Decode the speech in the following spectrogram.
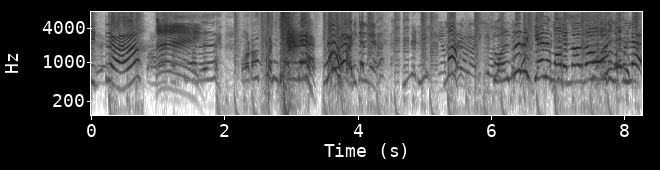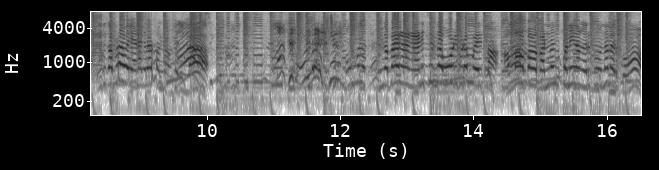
திட்டுற அடிக்காதீங்க. அம்மா, சொல்றத கேளுமா என்னாலதான் ஓடுங்க புள்ள. இதுக்கப்புறம் அவ எனக்கு தான் சொந்தம் சரிங்களா? இங்க பாரு நாங்க நினைச்சிருந்தா ஓடி கூட போயிருக்கலாம். அம்மா அப்பாவை கன்வின்ஸ் பண்ணி நாங்க இருக்கோம் தானே இருக்கோம்.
